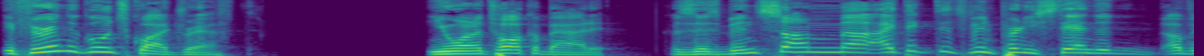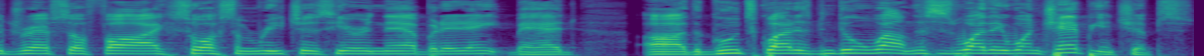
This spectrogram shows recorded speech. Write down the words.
if you're in the Goon Squad draft, you want to talk about it because there's been some. Uh, I think it's been pretty standard of a draft so far. I saw some reaches here and there, but it ain't bad. Uh, the Goon Squad has been doing well, and this is why they won championships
